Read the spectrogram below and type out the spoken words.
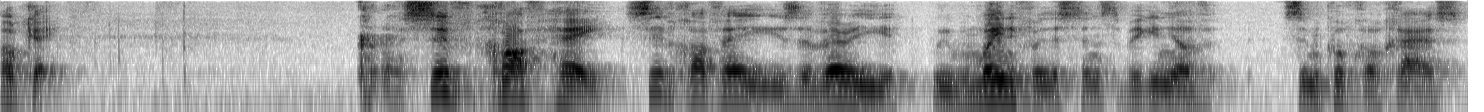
Okay. Siv Chof Hey. Siv Chof Hey is a very, we've been waiting for this since the beginning of Sim Kuf Ches.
